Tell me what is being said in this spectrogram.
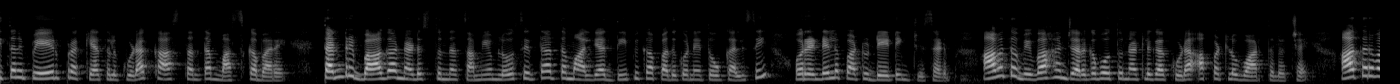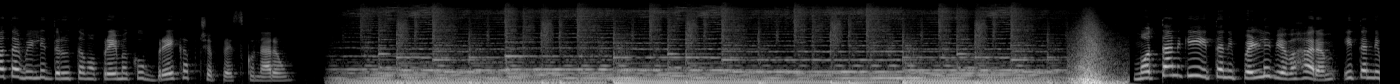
ఇతని పేరు ప్రఖ్యాతులు కూడా కాస్తంత మస్కబారాయి తండ్రి బాగా నడుస్తున్న సమయంలో సిద్ధార్థ మాల్యా దీపికా పదుకొనేతో కలిసి ఓ రెండేళ్ళ పాటు డేటింగ్ చేశాడు. ఆమెతో వివాహం జరగబోతున్నట్లుగా కూడా అప్పట్లో వార్తలు వచ్చాయి ఆ తర్వాత వీళ్ళిద్దరూ తమ ప్రేమకు బ్రేకప్ చెప్పేసుకున్నారు. మొత్తానికి ఇతని పెళ్ళి వ్యవహారం ఇతన్ని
